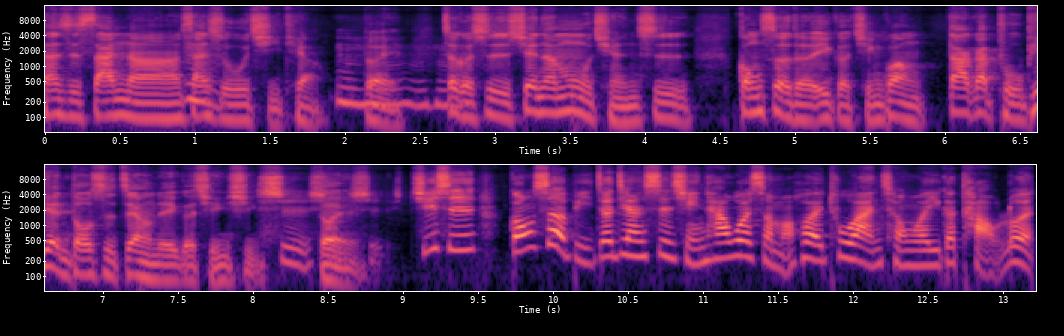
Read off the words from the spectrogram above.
三十三呐，三十五起跳，嗯、对，这个是现在目前是公社的一个情况，大概普遍都是这样的一个情形。是是是，其实公社比这件事情，它为什么会突然成为一个讨论？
